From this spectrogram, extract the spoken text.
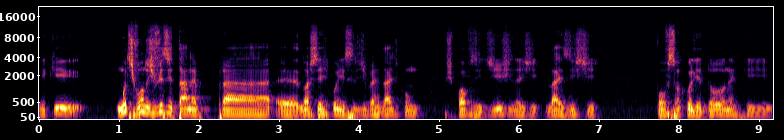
e que muitos vão nos visitar, né, para é, nós ser reconhecidos de verdade com os povos indígenas, de que lá existe povo são acolhedor, né, que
